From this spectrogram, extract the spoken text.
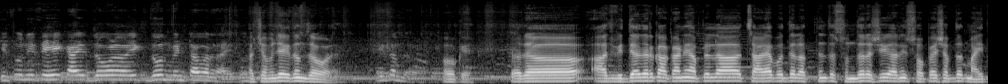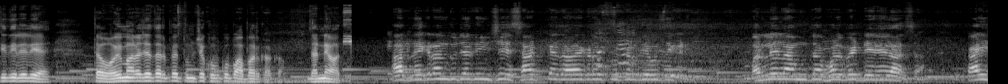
तिथून इथे हे काय जवळ एक दोन मिनिटावर आहे. दोन- अच्छा म्हणजे एकदम जवळ आहे. एकदम जवळ ओके. तर अ, आज विद्याधर काकाने आपल्याला चाळ्याबद्दल अत्यंत सुंदर अशी आणि सोप्या शब्दात माहिती दिलेली आहे. तर होय महाराजातर्फे तुमचे खूप खूप आभार काका. धन्यवाद. आज लेकरान तुझ्या तीनशे साठ त्या जाळ्याकडे प्रकर देवतेकडे भरलेला आमचा फळफेट दिलेला असा. काही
